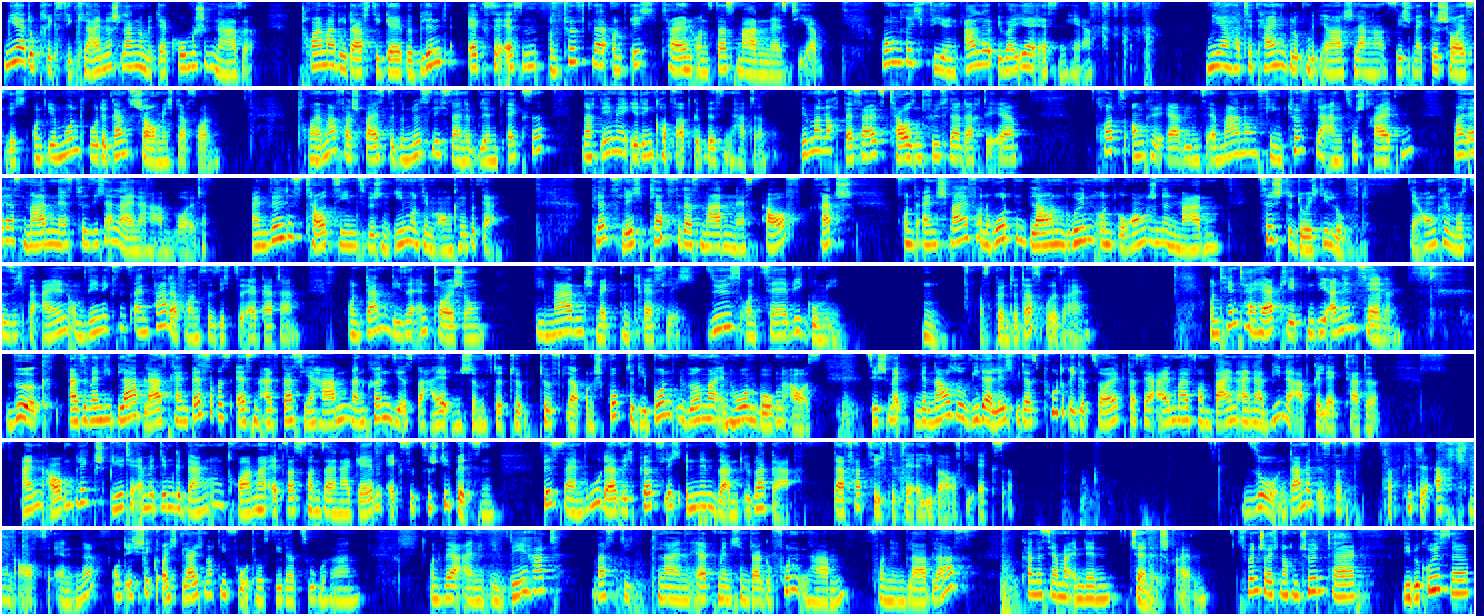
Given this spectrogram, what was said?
Mia, du kriegst die kleine Schlange mit der komischen Nase. Träumer, du darfst die gelbe Blindechse essen und Tüftler und ich teilen uns das Madennest hier. Hungrig fielen alle über ihr Essen her. Mia hatte kein Glück mit ihrer Schlange, sie schmeckte scheußlich und ihr Mund wurde ganz schaumig davon. Träumer verspeiste genüsslich seine Blindechse, nachdem er ihr den Kopf abgebissen hatte. Immer noch besser als Tausendfüßler, dachte er. Trotz Onkel Erwins Ermahnung fing Tüftler an zu streiten, weil er das Madennest für sich alleine haben wollte. Ein wildes Tauziehen zwischen ihm und dem Onkel begann. Plötzlich platzte das Madennest auf, ratsch, und ein Schwall von roten, blauen, grünen und orangenen Maden zischte durch die Luft. Der Onkel musste sich beeilen, um wenigstens ein paar davon für sich zu ergattern. Und dann diese Enttäuschung. Die Maden schmeckten grässlich, süß und zäh wie Gummi. Hm, was könnte das wohl sein? Und hinterher klebten sie an den Zähnen. Wirk, also wenn die Blablas kein besseres Essen als das hier haben, dann können sie es behalten, schimpfte Tüftler und spuckte die bunten Würmer in hohem Bogen aus. Sie schmeckten genauso widerlich wie das pudrige Zeug, das er einmal vom Bein einer Biene abgeleckt hatte. Einen Augenblick spielte er mit dem Gedanken, Träumer etwas von seiner gelben Echse zu stibitzen, bis sein Bruder sich plötzlich in den Sand übergab. Da verzichtete er lieber auf die Echse. So, und damit ist das Kapitel 8 nun auch zu Ende. Und ich schicke euch gleich noch die Fotos, die dazugehören. Und wer eine Idee hat, was die kleinen Erdmännchen da gefunden haben von den Blablas, kann es ja mal in den Channel schreiben. Ich wünsche euch noch einen schönen Tag. Liebe Grüße.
